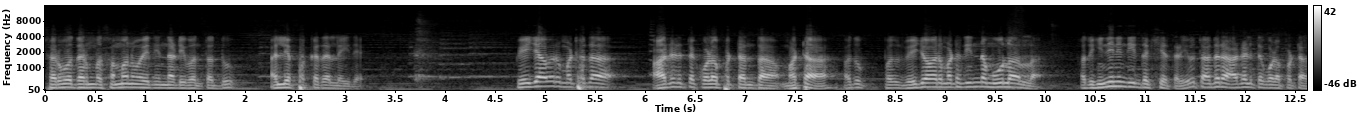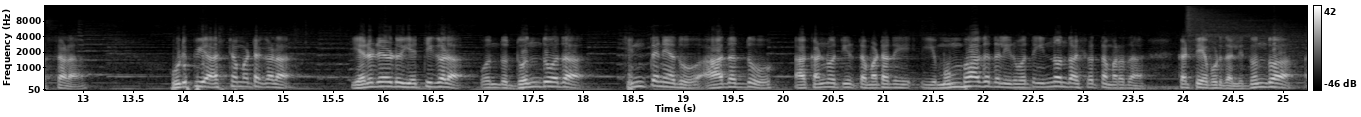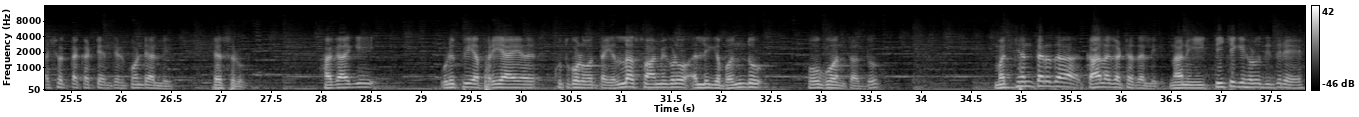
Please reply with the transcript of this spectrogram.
ಸರ್ವಧರ್ಮ ಸಮನ್ವಯದಿಂದ ನಡೆಯುವಂಥದ್ದು ಅಲ್ಲೇ ಪಕ್ಕದಲ್ಲೇ ಇದೆ. ಪೇಜಾವರ ಮಠದ ಆಡಳಿತಕ್ಕೊಳಪಟ್ಟಂಥ ಮಠ, ಅದು ಪೇಜಾವರ ಮಠದಿಂದ ಮೂಲ ಅಲ್ಲ, ಅದು ಹಿಂದಿನಿಂದ ಇದ್ದ ಕ್ಷೇತ್ರ, ಇವತ್ತು ಅದರ ಆಡಳಿತಕ್ಕೊಳಪಟ್ಟ ಸ್ಥಳ. ಉಡುಪಿಯ ಅಷ್ಟಮಠಗಳ ಎರಡೆರಡು ಯತಿಗಳ ಒಂದು ದ್ವಂದ್ವದ ಚಿಂತನೆ ಅದು. ಆದದ್ದು ಆ ಕಣ್ಣು ತೀರ್ಥ ಮಠದ ಈ- ಈ ಮುಂಭಾಗದಲ್ಲಿ ಇರುವಂಥ ಇನ್ನೊಂದು ಅಶ್ವತ್ಥ ಮರದ ಕಟ್ಟೆಯ ಬುಡದಲ್ಲಿ, ದ್ವಂದ್ವ ಅಶ್ವತ್ಥ ಕಟ್ಟೆ ಅಂತ ಹೇಳ್ಕೊಂಡೆ ಅಲ್ಲಿ ಹೆಸರು. ಹಾಗಾಗಿ ಉಡುಪಿಯ ಪರ್ಯಾಯ ಕೂತ್ಕೊಳ್ಳುವಂಥ ಎಲ್ಲ ಸ್ವಾಮಿಗಳು ಅಲ್ಲಿಗೆ ಬಂದು ಹೋಗುವಂಥದ್ದು. ಮಧ್ಯಂತರದ ಕಾಲಘಟ್ಟದಲ್ಲಿ, ನಾನು ಇತ್ತೀಚೆಗೆ ಹೇಳೋದಿದ್ದರೆ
